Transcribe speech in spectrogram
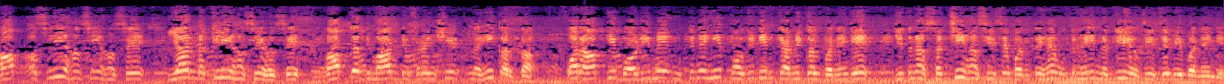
आप असली हँसी हंसे या नकली हँसी हंसे, आपका दिमाग डिफ्रेंशिएट नहीं करता और आपकी बॉडी में उतने ही पॉजिटिव केमिकल बनेंगे जितना सच्ची हँसी से बनते हैं, उतने ही नकली हँसी से भी बनेंगे।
